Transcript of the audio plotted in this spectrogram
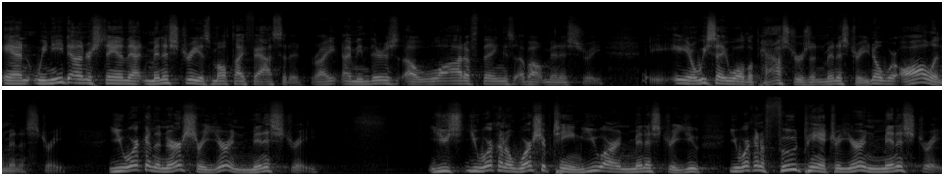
And we need to understand that ministry is multifaceted, right? I mean, there's a lot of things about ministry. You know, we say, well, the pastor's in ministry. You know, we're all in ministry. You work in the nursery, you're in ministry. You, you work on a worship team, you are in ministry. You, you work on a food pantry, you're in ministry.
